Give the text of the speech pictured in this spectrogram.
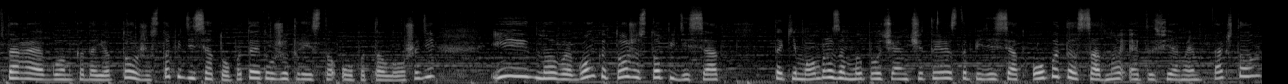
вторая гонка дает тоже 150 опыта, это уже 300 опыта лошади, и новая гонка тоже 150. Таким образом, мы получаем 450 опыта с одной этой фермы. Так что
